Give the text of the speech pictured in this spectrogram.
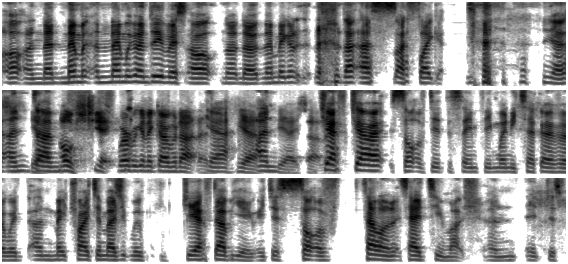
oh, and then then we, and then we're going to do this. Oh no, no, then we're going to that, that's that's like, yeah, and Yeah. um, oh shit, where are we going to go with that then? yeah, yeah, and yeah. Exactly. Jeff Jarrett sort of did the same thing when he took over with and made, tried to merge it with GFW. It just sort of fell on its head too much, and it just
